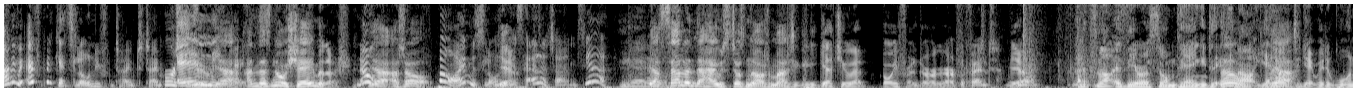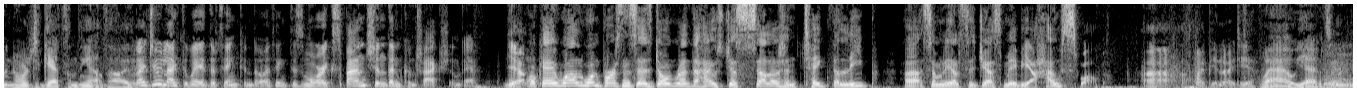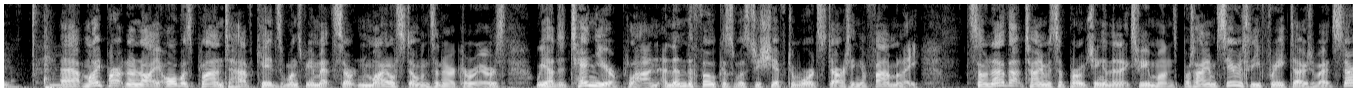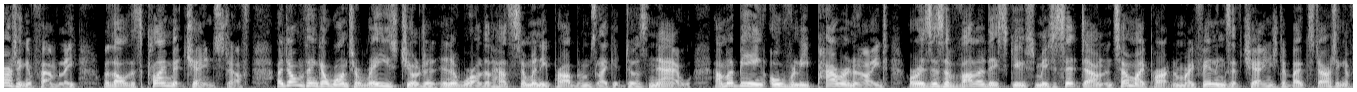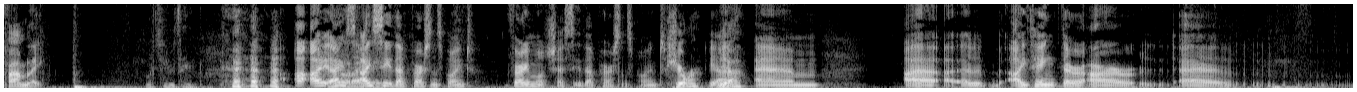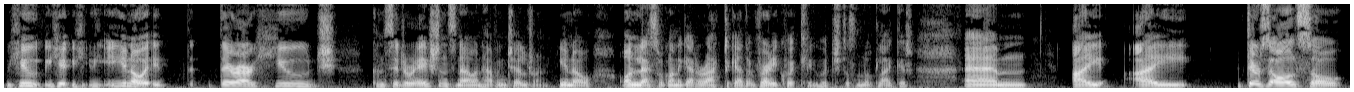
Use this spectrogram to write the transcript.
Anyway, everybody gets lonely from time to time. Of course anyway. they do, yeah. And there's no shame in it. No. Yeah, at all. No, I'm as lonely Yeah. as hell at times. Yeah. Yeah, Yeah, selling the house doesn't automatically get you a boyfriend or a girlfriend. Friend. Yeah. No. And it's not a zero sum thing. It's No, not you yeah. have to get rid of one in order to get something else either. But I do like the way they're thinking, though. I think there's more expansion than contraction there. Yeah. Okay. Well, one person says don't rent the house, just sell it and take the leap. Uh, somebody else suggests maybe a house swap. Uh, that might be an idea. Wow, yeah, good. yeah. Uh, my partner and I always planned to have kids once we met certain milestones in our careers. We had a 10 year plan, and then the focus was to shift towards starting a family. So now that time is approaching in the next few months, but I am seriously freaked out about starting a family with all this climate change stuff. I don't think I want to raise children in a world that has so many problems like it does now. Am I being overly paranoid, or is this a valid excuse for me to sit down and tell my partner my feelings have changed about starting a family? What do you think? I, I, I, I I think. see that person's point. Very much, I see that person's point. Sure. Yeah. Um, uh, I think there are, uh, hu- hu- you know, it, there are huge considerations now in having children. You know, unless we're going to get our act together very quickly, which doesn't look like it. Um, I, I, there's also,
